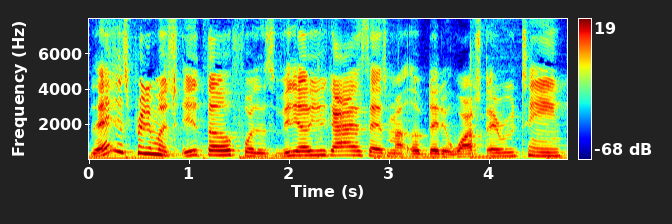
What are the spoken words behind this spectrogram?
That is pretty much it though for this video, you guys. That's my updated wash day routine.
